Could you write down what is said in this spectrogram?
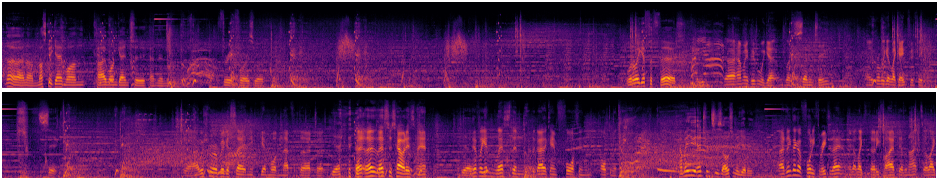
No, no. Muscat game one. Kai won game two, and then three and four as well. What do I get for third? Uh, how many people we get? Like, 17? uh, you probably get like 850. Sick. Yeah, I wish we were a bigger state and you could get more than that for third, but Yeah. that, that- that's just how it is, man. You're definitely getting less than the guy that came fourth in Ultimate. How many entrants is Ultimate getting? I think they got 43 today, and they got like 35 the other night, so like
